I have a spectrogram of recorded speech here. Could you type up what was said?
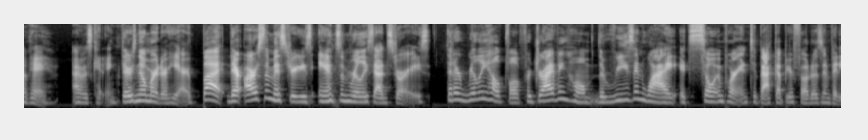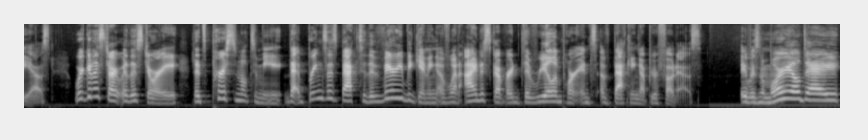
Okay, I was kidding. There's no murder here, but there are some mysteries and some really sad stories that are really helpful for driving home the reason why it's so important to back up your photos and videos. We're going to start with a story that's personal to me that brings us back to the very beginning of when I discovered the real importance of backing up your photos. It was Memorial Day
